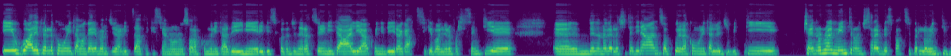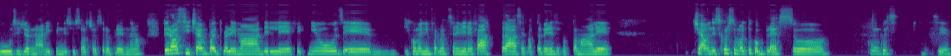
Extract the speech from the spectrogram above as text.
E uguale per le comunità magari marginalizzate, che siano, non so, la comunità dei neri di seconda generazione in Italia, quindi dei ragazzi che vogliono farsi sentire, ehm, di non avere la cittadinanza, oppure la comunità LGBT. Cioè, normalmente non ci sarebbe spazio per loro in TV, sui giornali, quindi sui social se lo prendono. Però sì, c'è un po' il problema delle fake news e mh, di come l'informazione viene fatta, se è fatta bene, se è fatta male. C'è un discorso molto complesso. Comunque sì, un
